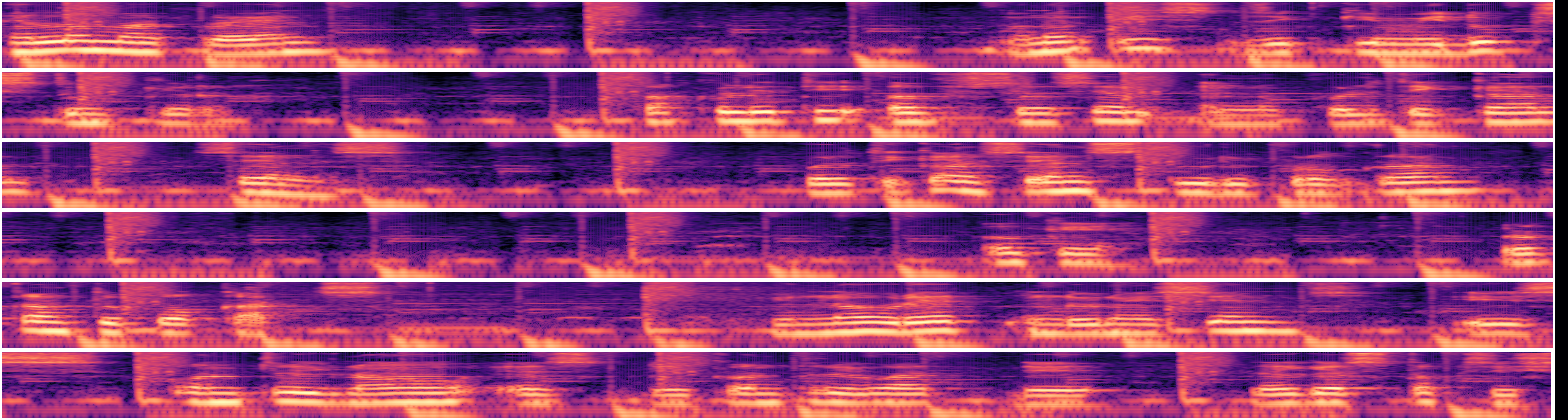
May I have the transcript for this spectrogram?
Hello, my friend. My name is Ziki Miduk Stungkir, Faculty of Social and Political Science. Political Science to the program. Okay, welcome to Pokats. You know that Indonesia is country now as the country what the largest toxic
